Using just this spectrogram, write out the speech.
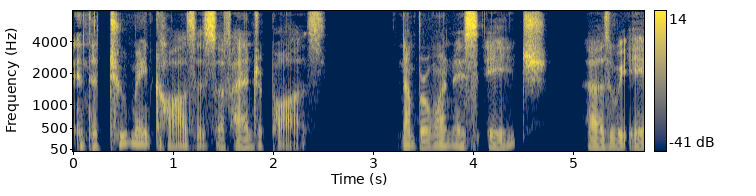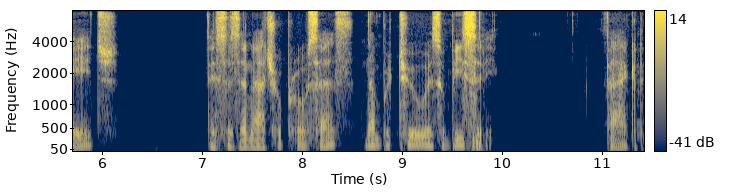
And the two main causes of andropause, number one is age. As we age, this is a natural process. Number two is obesity. In fact,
